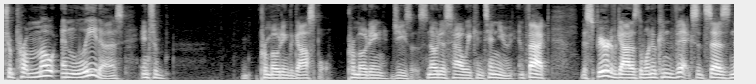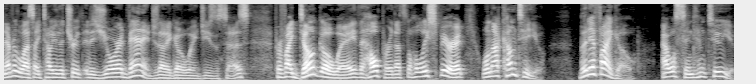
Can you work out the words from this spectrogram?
to promote and lead us into promoting the gospel, promoting Jesus. Notice how we continue. In fact, the Spirit of God is the one who convicts. It says, Nevertheless, I tell you the truth, it is your advantage that I go away, Jesus says. For if I don't go away, the Helper, that's the Holy Spirit, will not come to you. But if I go, I will send him to you.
